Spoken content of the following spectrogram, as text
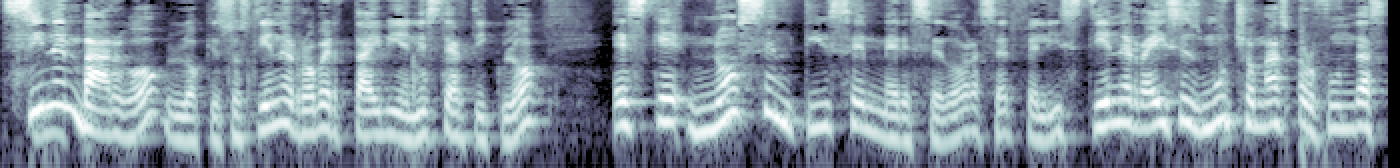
Sin embargo, lo que sostiene Robert Tybee en este artículo es que no sentirse merecedor a ser feliz tiene raíces mucho más profundas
